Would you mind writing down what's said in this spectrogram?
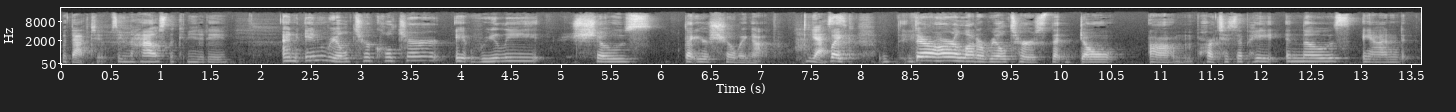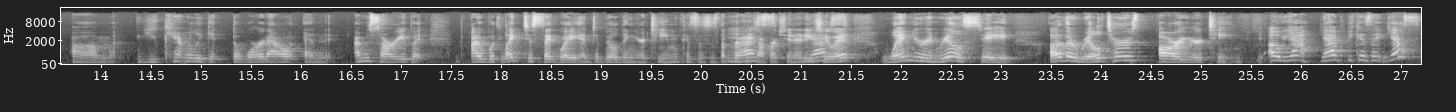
with that too. Seeing the house, the community. And in realtor culture, it really shows that you're showing up. Yes. Like there are a lot of realtors that don't um, participate in those, and um, you can't really get the word out. And I'm sorry, but I would like to segue into building your team because this is the perfect Yes. opportunity Yes. to it. When you're in real estate, other realtors are your team. Oh yeah, yeah, because they, yes,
